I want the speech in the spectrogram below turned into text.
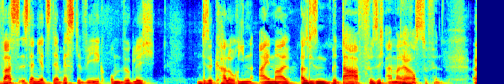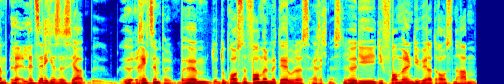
Was ist denn jetzt der beste Weg, um wirklich diese Kalorien einmal, also diesen Bedarf für sich einmal Ja. herauszufinden? Ähm, le letztendlich ist es ja äh, recht simpel. Ähm, du, du brauchst eine Formel, mit der du das errechnest. Äh, die, die Formeln, die wir da draußen haben,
